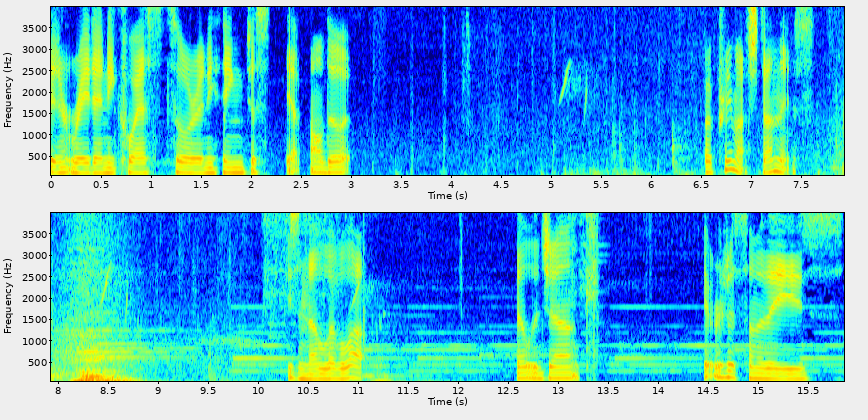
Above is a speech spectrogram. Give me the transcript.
didn't read any quests or anything, just yep, I'll do it. I've pretty much done this. Use another level up. Sell the junk. Get rid of some of these.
